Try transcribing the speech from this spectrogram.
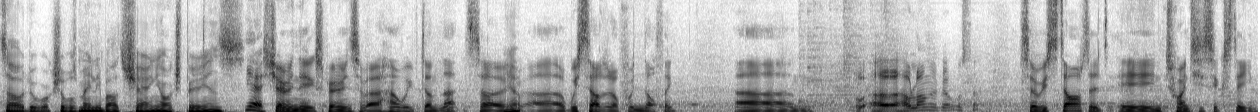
So the workshop was mainly about sharing your experience. yeah, sharing the experience about how we've done that. So, Yeah. uh, we started off with nothing. Um, Wh- Uh, how long ago was that? So we started in 2016.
